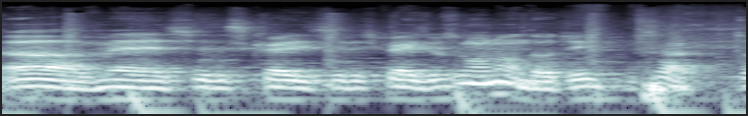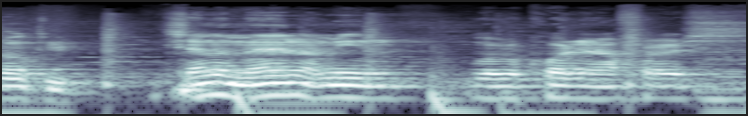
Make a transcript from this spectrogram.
oh man, shit is crazy. Shit is crazy. What's going on though, G? What's up? Talk to me. Chilling, man. I mean, we're recording our first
